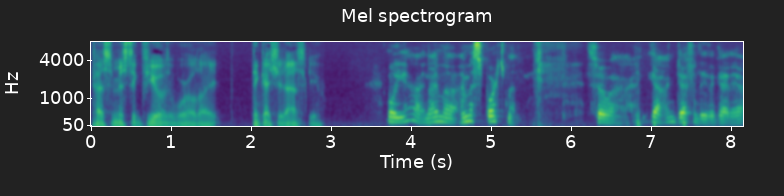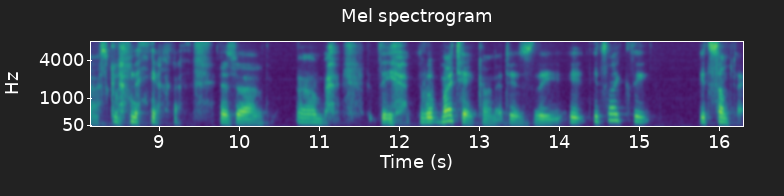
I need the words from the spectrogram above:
pessimistic view of the world. I think I should ask you. Well, yeah, and I'm a I'm a sportsman, so uh, yeah, I'm definitely the guy to ask. As uh, um, the my take on it is the it, it's like the it's something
